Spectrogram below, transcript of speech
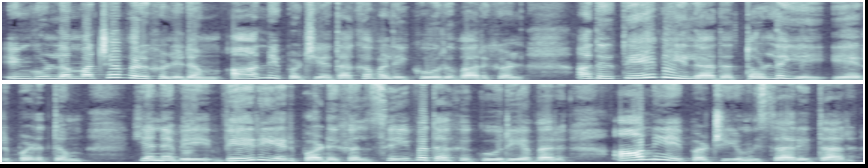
இங்குள்ள மற்றவர்களிடம் ஆணை பற்றிய தகவலை கூறுவார்கள். அது தேவையில்லாத தொல்லையை ஏற்படுத்தும். எனவே வேறு ஏற்பாடுகள் செய்வதாக கூறியவர் ஆனியை பற்றியும் விசாரித்தார்.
